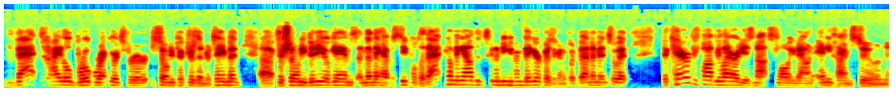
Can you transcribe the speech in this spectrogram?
that title broke records for Sony Pictures Entertainment, uh, for Sony video games, and then they have a sequel to that coming out that's going to be even bigger because they're going to put Venom into it. The character's popularity is not slowing down anytime soon,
